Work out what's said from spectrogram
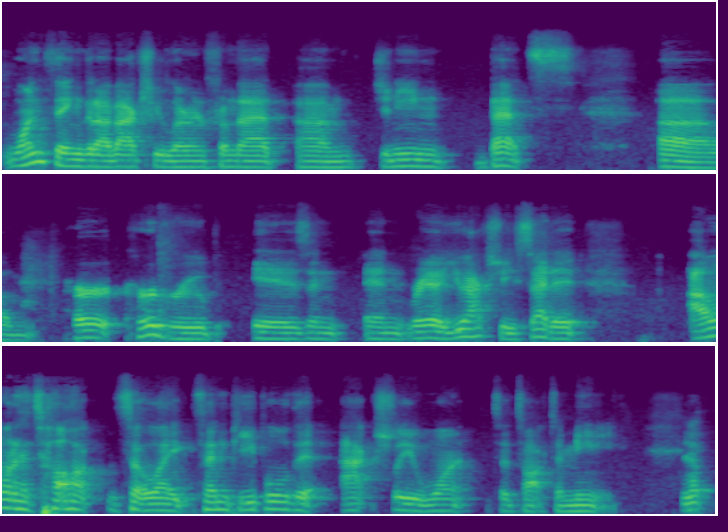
one thing that i've actually learned from that um, janine betts um, her her group is and and Reya, you actually said it. I want to talk to like ten people that actually want to talk to me. Yep.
